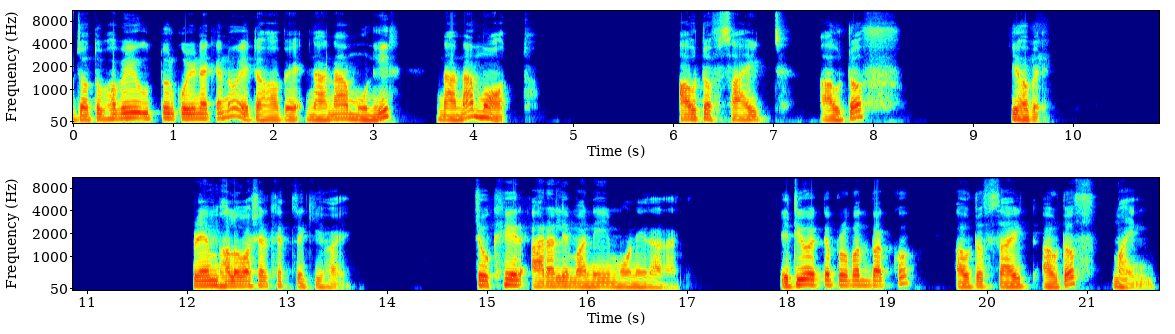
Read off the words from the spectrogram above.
যতভাবে উত্তর করি না কেন, এটা হবে নানা মুনির, নানা মত। Out of sight out of কি হবে? প্রেম ভালোবাসার ক্ষেত্রে কি হয়? চোখের আড়ালে মানেই মনের আড়ালে। এটিও একটা প্রবাদ বাক্য out of sight out of mind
